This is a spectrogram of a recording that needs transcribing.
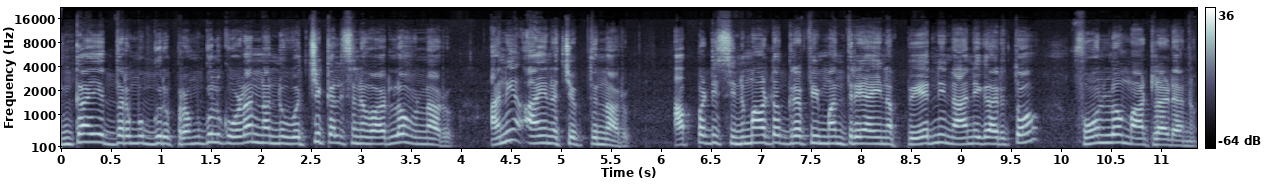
ఇంకా ఇద్దరు ముగ్గురు ప్రముఖులు కూడా నన్ను వచ్చి కలిసిన వారిలో ఉన్నారు అని ఆయన చెప్తున్నారు. అప్పటి సినిమాటోగ్రఫీ మంత్రి అయిన పేర్ని నానిగారితో ఫోన్లో మాట్లాడాను.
